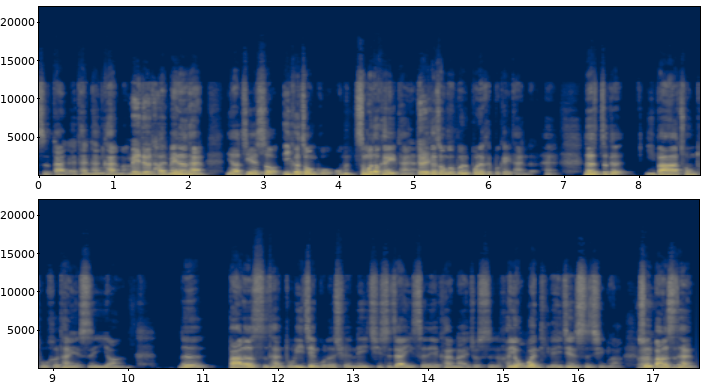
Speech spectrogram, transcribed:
是大家来谈谈看嘛？没得谈，没得谈。你要接受一个中国，我们什么都可以谈，一个中国不能不能不可以谈的。那这个以巴冲突和谈也是一样。那巴勒斯坦独立建国的权利，其实在以色列看来就是很有问题的一件事情了。所以巴勒斯坦。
